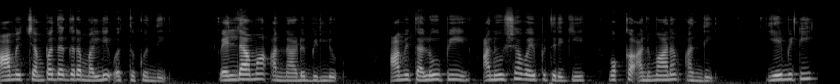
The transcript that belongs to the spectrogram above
ఆమె చెంప దగ్గర మళ్ళీ ఒత్తుకుంది. వెళ్దామా? అన్నాడు బిల్లు. ఆమె తలూపి అనూష వైపు తిరిగి ఒక్క అనుమానం అంది. ఏమిటి?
